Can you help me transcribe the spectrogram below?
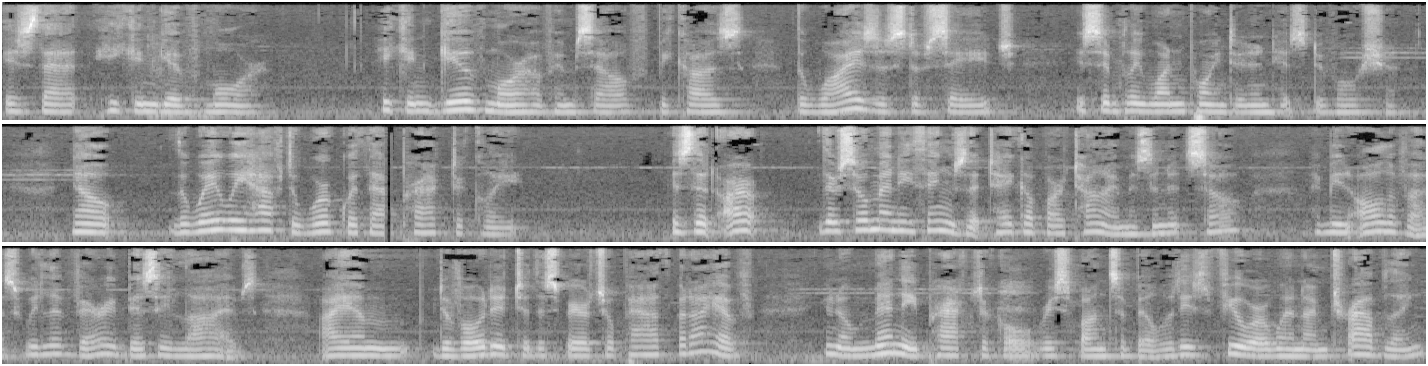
is that he can give more. He can give more of himself because the wisest of sage is simply one pointed in his devotion. Now, the way we have to work with that practically is that our there's so many things that take up our time, isn't it so? I mean, all of us, we live very busy lives. I am devoted to the spiritual path, but I have, you know, many practical responsibilities, fewer when I'm traveling.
